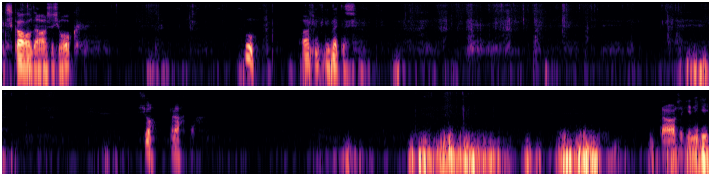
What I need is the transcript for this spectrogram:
Verskaal daar is die hok. Ooh, daar is een van die wittes. Zo, prachtig. Daar is een kindje.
